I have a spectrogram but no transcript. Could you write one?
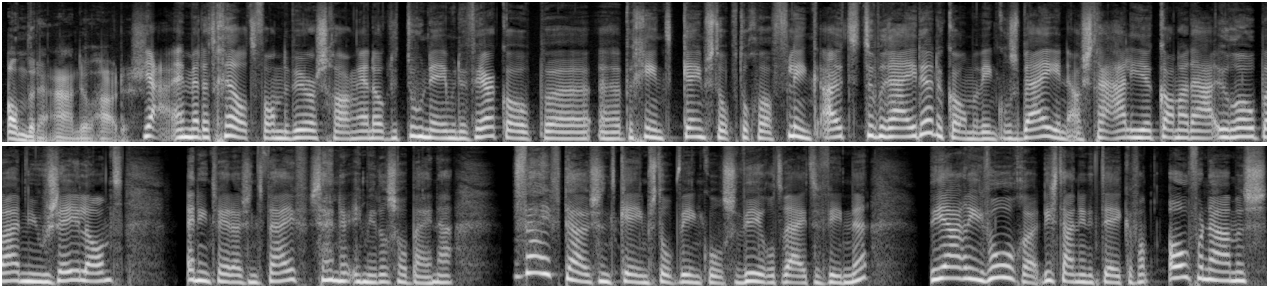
andere aandeelhouders. Ja, en met het geld van de beursgang en ook de toenemende verkoop uh, uh, begint GameStop toch wel flink uit te breiden. Er komen winkels bij in Australië, Canada, Europa, Nieuw-Zeeland. En in 2005 zijn er inmiddels al bijna 5000 GameStop winkels wereldwijd te vinden. De jaren die volgen, die staan in het teken van overnames,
